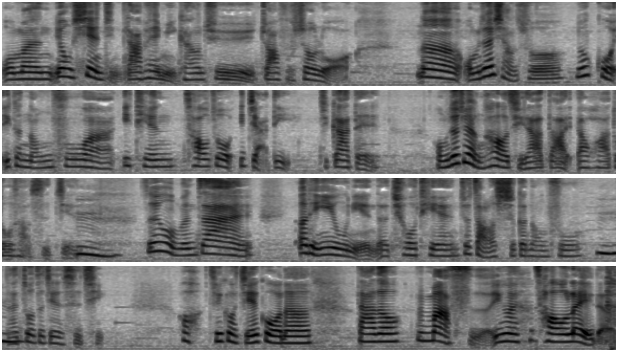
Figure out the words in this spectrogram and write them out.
我们用陷阱搭配米糠去抓福寿螺。那我们就在想说，如果一个农夫啊，一天操作一甲地几嘎得，我们就觉得很好奇，他大概要花多少时间？嗯，所以我们在二零一五年的秋天就找了十个农夫来做这件事情。嗯、哦，结果结果呢，大家都被骂死了，因为超累的。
